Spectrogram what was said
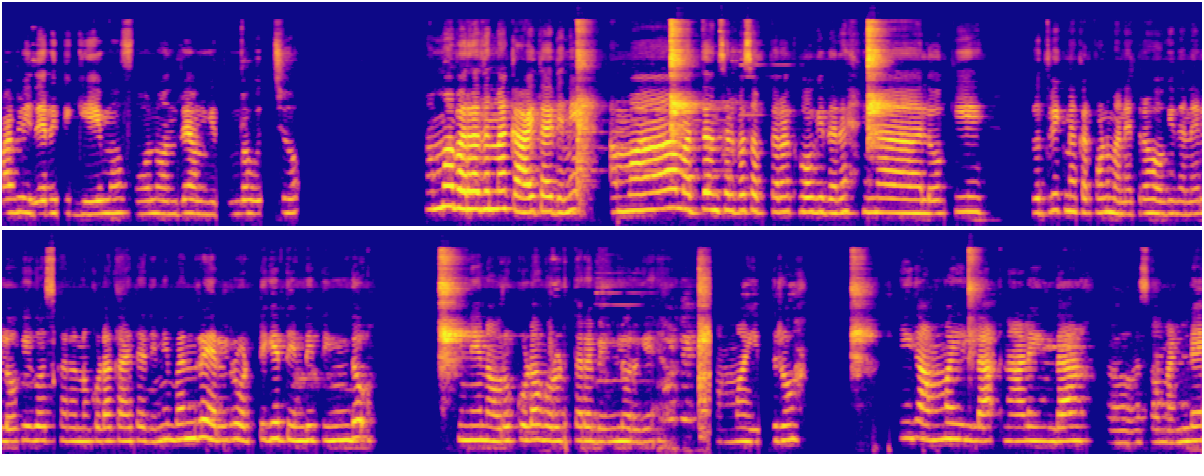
ಯಾವಾಗಲೂ ಇದೇ ರೀತಿ ಗೇಮು, ಫೋನು ಅಂದರೆ ಅವನಿಗೆ ತುಂಬ ಹುಚ್ಚು. ಅಮ್ಮ ಬರೋದನ್ನ ಕಾಯ್ತಾ ಇದ್ದೀನಿ. ಅಮ್ಮ ಮತ್ತೆ ಒಂದು ಸ್ವಲ್ಪ ಸೊಪ್ಪು ತರಕ್ಕೆ ಹೋಗಿದ್ದಾರೆ. ಇನ್ನು ಲೋಕಿ ಋತ್ವಿಕ್ನ ಕರ್ಕೊಂಡು ಮನೆ ಹತ್ರ ಹೋಗಿದ್ದಾನೆ. ಲೋಕಿಗೋಸ್ಕರನೂ ಕೂಡ ಕಾಯ್ತಾ ಇದ್ದೀನಿ. ಬಂದರೆ ಎಲ್ಲರೂ ಒಟ್ಟಿಗೆ ತಿಂಡಿ ತಿಂದು ಇನ್ನೇನು ಅವರು ಕೂಡ ಹೊರಡ್ತಾರೆ ಬೆಂಗಳೂರಿಗೆ. ಅಮ್ಮ ಇದ್ದರು ಈಗ ಅಮ್ಮ ಇಲ್ಲ. ನಾಳೆಯಿಂದ ಸೊ ಮಂಡೇ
